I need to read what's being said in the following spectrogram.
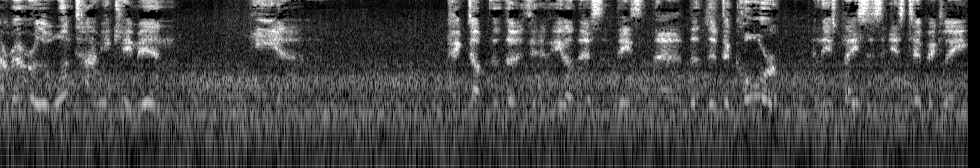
I remember the one time he came in, he uh, picked up the, the, you know this these the, the, the decor in these places is typically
